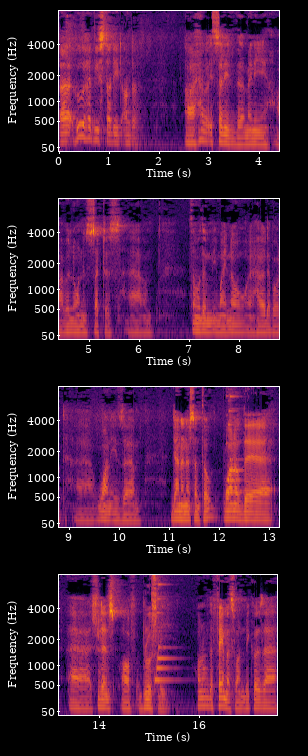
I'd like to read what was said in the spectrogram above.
Uh, who have you studied under? I have studied many uh, well-known instructors. Um, some of them you might know, I heard about. Uh, one is um, Dan Inosanto, one of the uh, students of Bruce Lee. One of the famous one because uh,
